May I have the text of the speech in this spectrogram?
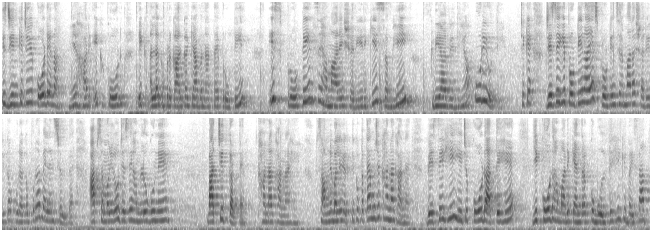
इस जीन के जो ये कोड है ना, ये हर एक कोड एक अलग प्रकार का क्या बनाता है? प्रोटीन। इस प्रोटीन से हमारे शरीर की सभी क्रियाविधियाँ पूरी होती हैं। ठीक है? जैसे ये प्रोटीन आए, इस प्रोटीन से हमारा शरीर का पूरा का पूरा बैलेंस चलता है। आप समझ लो जैसे हम लोगों ने बातचीत करते हैं, खाना खाना है। तो सामने वाले व्यक्ति को पता है मुझे खाना खाना है। वैसे ही ये जो कोड आते हैं, ये कोड हमारे केंद्रक को बोलते हैं कि भाई साहब,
